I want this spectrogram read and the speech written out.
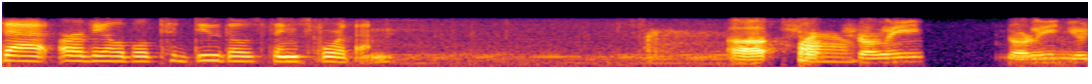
that are available to do those things for them. Uh, wow. Charlene, Charlene, your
